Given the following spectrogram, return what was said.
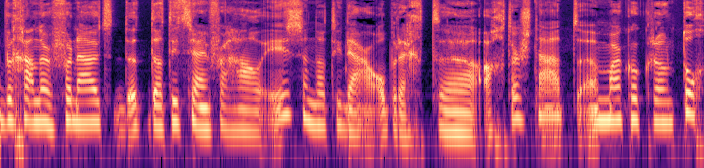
We gaan ervan uit dat, dat dit zijn verhaal is... en dat hij daar oprecht achter staat, Marco Kroon. Toch,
